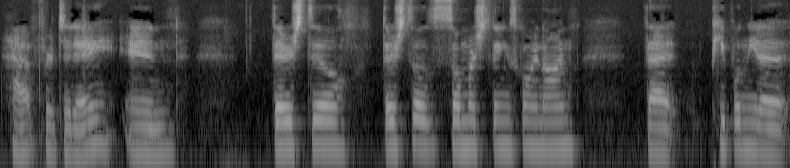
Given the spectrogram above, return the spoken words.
have for today. And there's still there's still so much things going on that people need to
